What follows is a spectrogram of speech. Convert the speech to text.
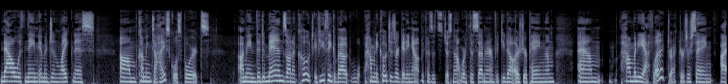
now with name, image, and likeness um, coming to high school sports. I mean, the demands on a coach, if you think about how many coaches are getting out because it's just not worth the $750 you're paying them, um, how many athletic directors are saying, I,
